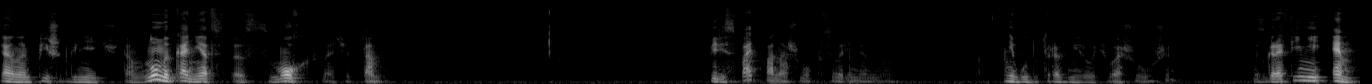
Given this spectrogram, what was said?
Там нам пишет Гнеич, там, ну, наконец-то смог, значит, там переспать по-нашему, по-современному. Не буду травмировать ваши уши. С графиней М.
